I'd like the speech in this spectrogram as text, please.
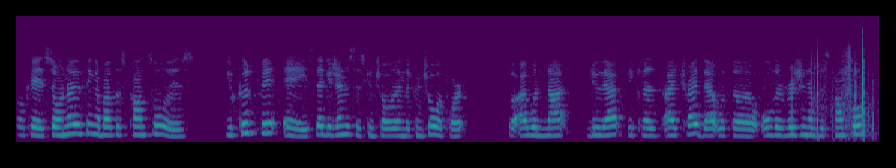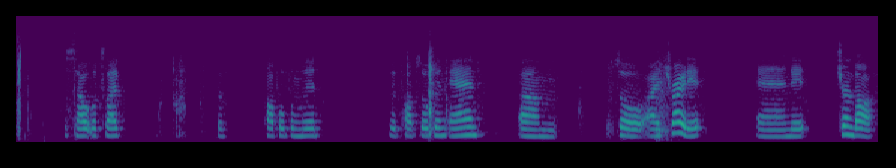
Okay, so another thing about this console is you could fit a Sega Genesis controller in the controller port, but I would not do that because I tried that with the older version of this console. This is how it looks like. The pop open lid. Lid pops open and um, so I tried it and it turned off.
